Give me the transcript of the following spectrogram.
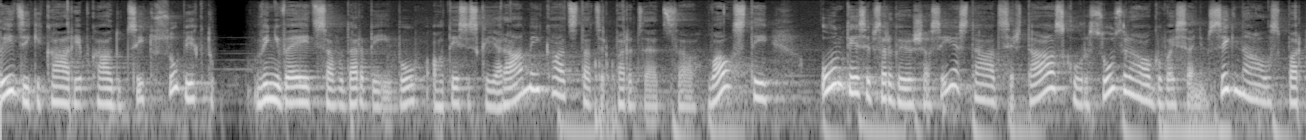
līdzīgi kā ar jebkādu citu subjektu, Viņi veic savu darbību tiesiskajā rāmī, kāds tāds ir paredzēts valstī. Un tiesību sargājošās iestādes ir tās, kuras uzrauga vai saņem signālus par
